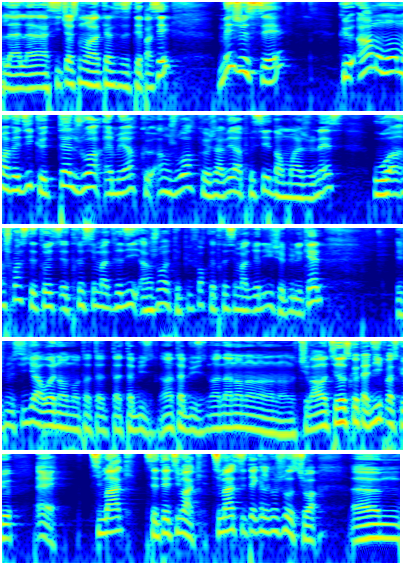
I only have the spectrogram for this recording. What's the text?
la, la, situation dans laquelle ça s'était passé. Mais je sais qu'à un moment, on m'avait dit que tel joueur est meilleur qu'un joueur que j'avais apprécié dans ma jeunesse. Ou je crois que c'était Tracy McGrady. Un joueur était plus fort que Tracy McGrady, je sais plus lequel. Et je me suis dit, ah ouais, non, non, t'abuses. Non, t'abuses. Non, non, non, non, non, non, Tu vas retirer ce que t'as dit parce que, hé, hey, Timac, c'était Timac. Timac, c'était quelque chose, tu vois. 13 euh,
